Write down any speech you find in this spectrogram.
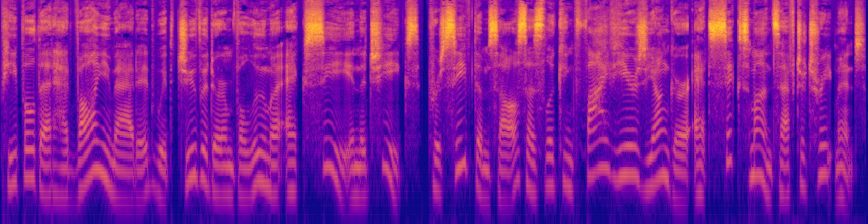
people that had volume added with Juvederm Voluma XC in the cheeks perceived themselves as looking 5 years younger at 6 months after treatment.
